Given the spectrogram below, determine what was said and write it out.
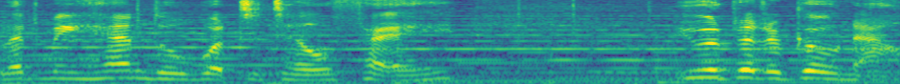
let me handle what to tell Fei. You had better go now.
